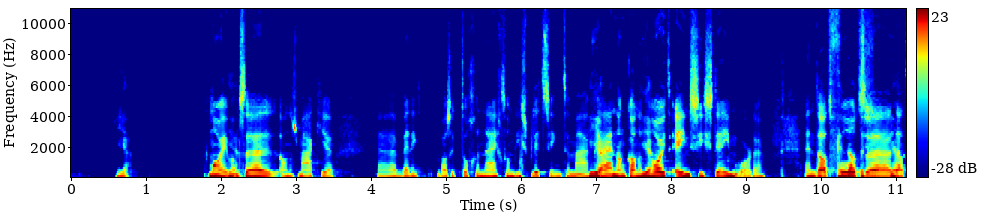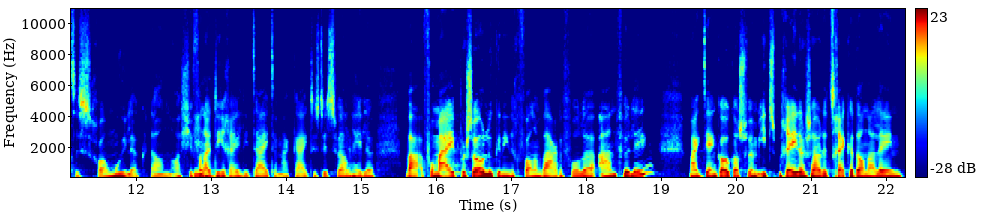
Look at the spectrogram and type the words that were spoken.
ja, Mooi, Ja. want eh, anders maak je, eh, ben ik, was ik toch geneigd om die splitsing te maken. Ja. Hè? En dan kan het Ja. nooit één systeem worden. En dat En voelt, dat is- eh, ja. dat is gewoon moeilijk dan, als je vanuit die realiteit ernaar kijkt. Dus dit is wel een hele, voor mij persoonlijk in ieder geval een waardevolle aanvulling. Maar ik denk ook als we hem iets breder zouden trekken dan alleen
